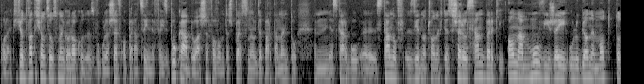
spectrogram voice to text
polecić. Od 2008 roku to jest w ogóle szef operacyjny Facebooka, była szefową też personelu Departamentu Skarbu e, Stanów Zjednoczonych. To jest Sheryl Sandberg i ona mówi, że jej ulubione motto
